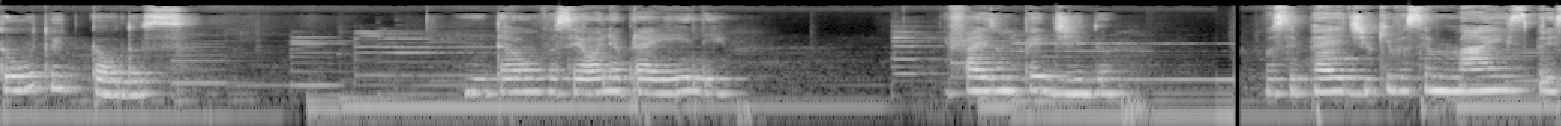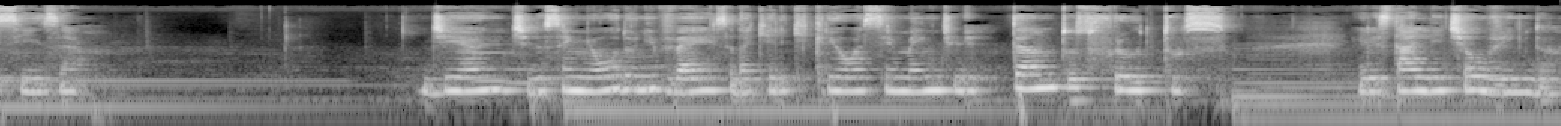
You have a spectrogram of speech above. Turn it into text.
tudo e todos. Então você olha para ele e faz um pedido. Você pede o que você mais precisa diante do Senhor do universo, daquele que criou a semente de tantos frutos. Ele está ali te ouvindo.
